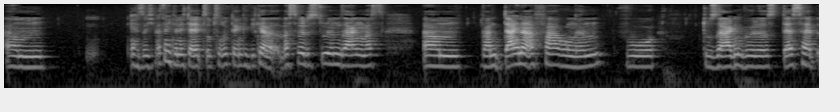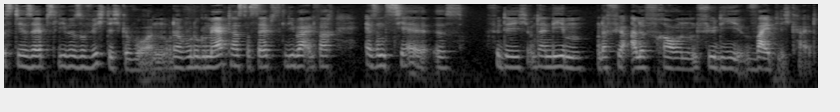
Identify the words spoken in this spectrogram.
Ähm, also ich weiß nicht, wenn ich da jetzt so zurückdenke, Vika, was würdest du denn sagen, was ähm, waren deine Erfahrungen, wo du sagen würdest, deshalb ist dir Selbstliebe so wichtig geworden oder wo du gemerkt hast, dass Selbstliebe einfach essentiell ist für dich und dein Leben oder für alle Frauen und für die Weiblichkeit?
